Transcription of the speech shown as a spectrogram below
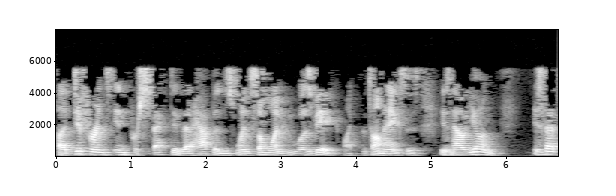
uh, difference in perspective that happens when someone who was big, like the Tom Hanks, is, is now young, is that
